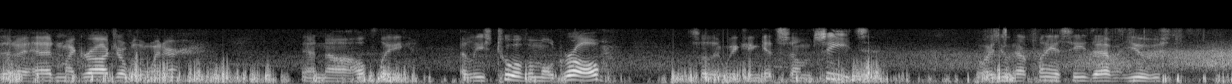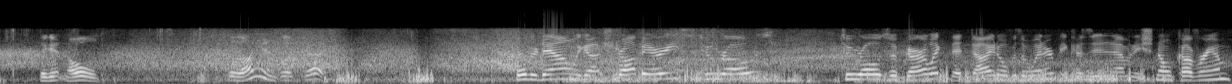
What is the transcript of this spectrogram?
that I had in my garage over the winter. And uh, hopefully at least two of them will grow we can get some seeds. Though I do have plenty of seeds I haven't used. They're getting old. So the onions look good. Further down we got strawberries, two rows. Two rows of garlic that died over the winter because they didn't have any snow covering them.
